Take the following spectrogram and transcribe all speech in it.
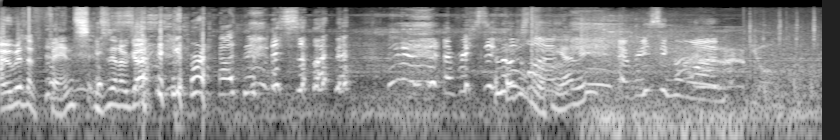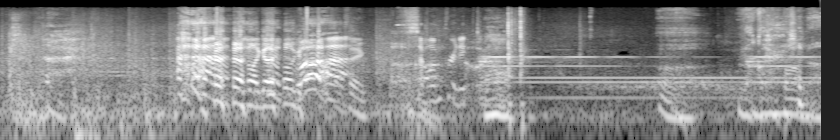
over the fence instead of going around it. It's so Every And single they're just one. looking at me. Every single one. like a, like a thing. So unpredictable. Oh. Oh, la campana.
